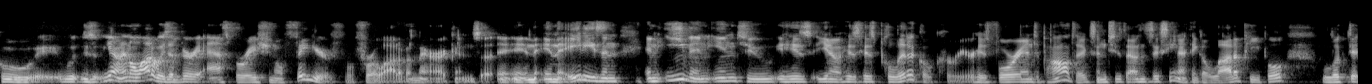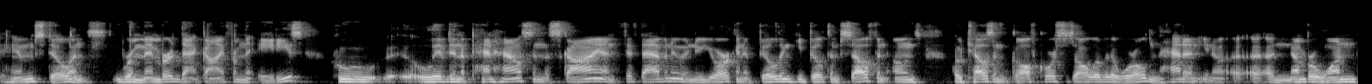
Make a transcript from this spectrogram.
who was, you know, in a lot of ways, a very aspirational figure for, for a lot of Americans uh, in in the '80s, and and even into his, you know, his his political career, his foray into politics in 2016. I think a lot of people looked at him still and remembered that guy from the '80s who lived in a penthouse in the sky on Fifth Avenue in New York in a building he built himself and owns hotels and golf courses all over the world and had a you know a, a number one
